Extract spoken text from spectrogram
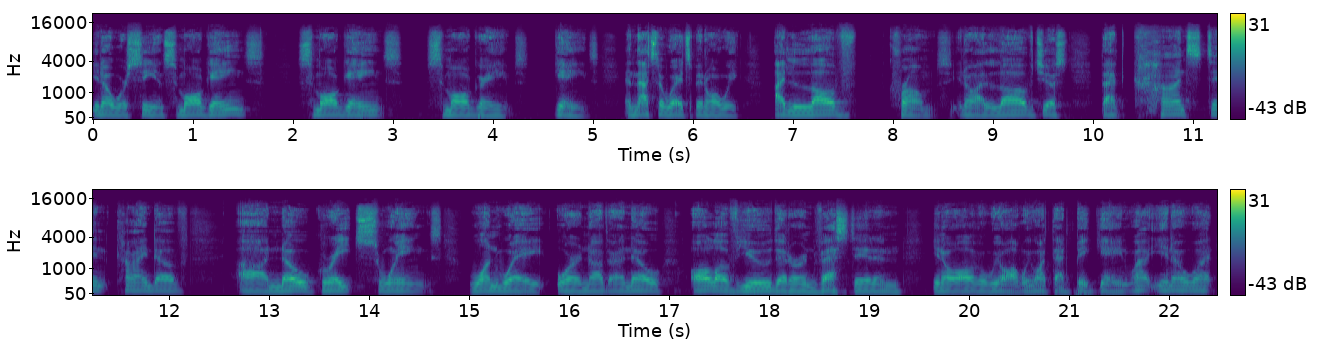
You know, we're seeing small gains, small gains, small gains, gains, and that's the way it's been all week. I love crumbs. You know, I love just that constant kind of uh, no great swings one way or another. I know all of you that are invested, and you know, all of it, we all we want that big gain. Well, you know what?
